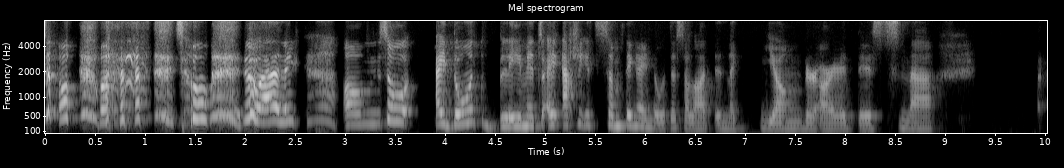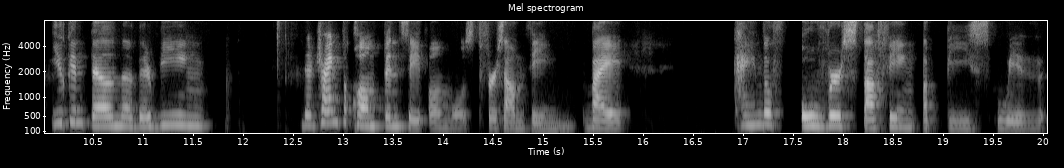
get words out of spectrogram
so, so, diba, like, um, so, I don't blame it. So I actually it's something I notice a lot in like younger artists na you can tell na they're being they're trying to compensate almost for something by kind of overstuffing a piece with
